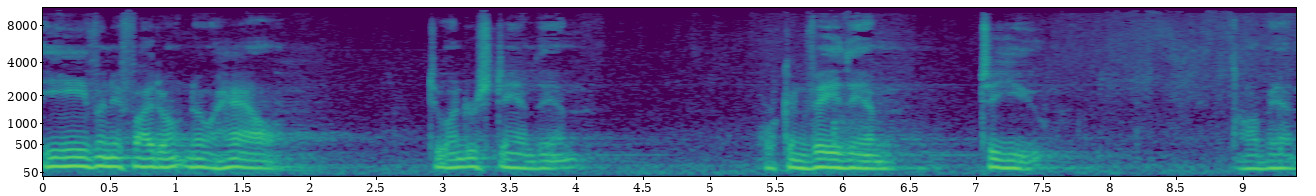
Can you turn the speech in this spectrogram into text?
even if I don't know how to understand them or convey them to you. Amen.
